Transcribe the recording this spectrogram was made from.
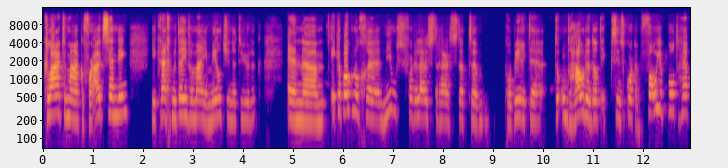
klaar te maken voor uitzending. Je krijgt meteen van mij een mailtje natuurlijk. En ehm, ik heb ook nog nieuws voor de luisteraars. Dat uh, probeer ik te, te onthouden dat ik sinds kort een fooiepot heb.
